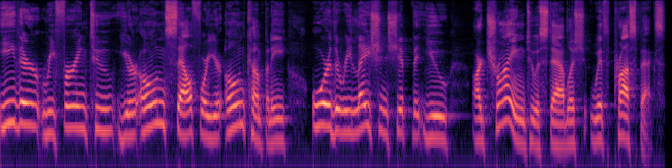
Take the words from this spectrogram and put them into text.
either referring to your own self or your own company or the relationship that you are trying to establish with prospects.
